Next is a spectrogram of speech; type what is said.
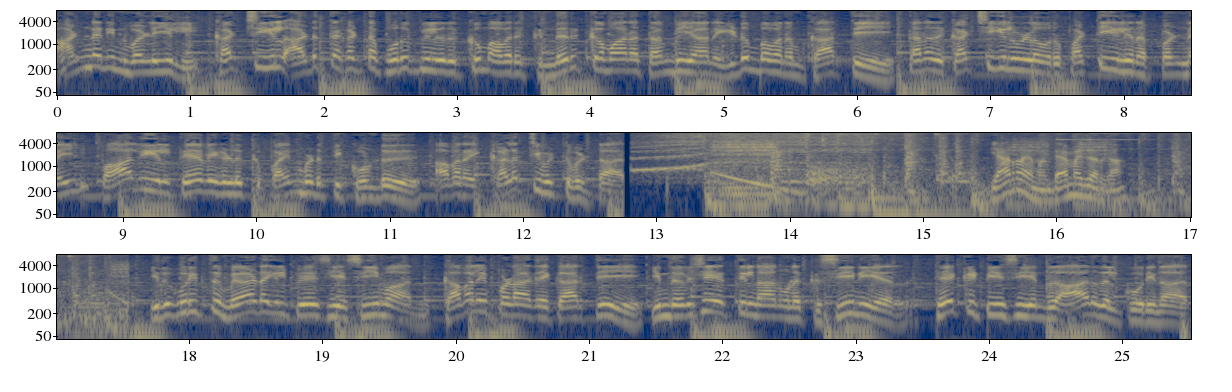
அண்ணனின் வழியில் கட்சியில் அடுத்த கட்ட பொறுப்பில் இருக்கும் அவருக்கு நெருக்கமான தம்பியான இடும்பவனம் கார்த்தி தனது கட்சியில் உள்ள ஒரு பட்டியலின பெண்ணை பாலியல் தேவைகளுக்கு பயன்படுத்திக் கொண்டு அவரை கலற்றி விட்டு விட்டார். யாரா இவன்? டேமேஜா இருக்கான்? இது குறித்து மேடையில் பேசிய சீமான் கவலைப்படாதே கார்த்தி இந்த விஷயத்தில் நான் உனக்கு சீனியர் டேக் இட் ஈஸி என்று ஆறுதல் கூறினார்.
